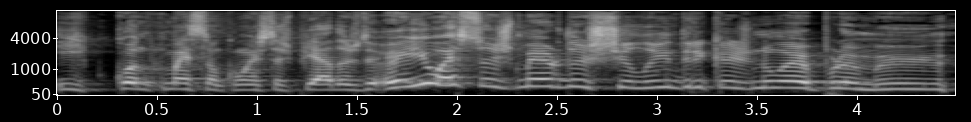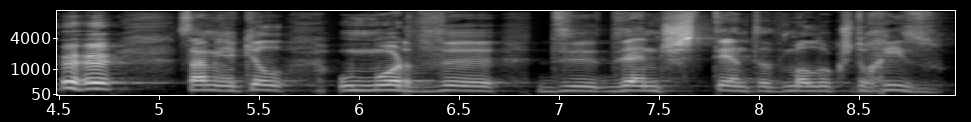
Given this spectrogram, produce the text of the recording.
E quando começam com estas piadas de eu essas merdas cilíndricas não é para mim, sabem? Aquele humor de, de, de anos 70 de malucos do riso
